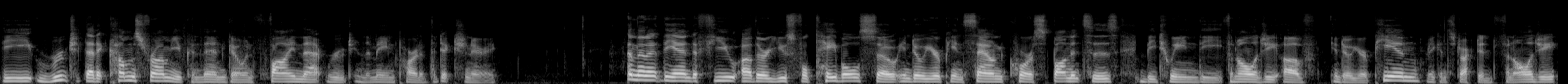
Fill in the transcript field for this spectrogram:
the root that it comes from, you can then go and find that root in the main part of the dictionary. And then at the end, a few other useful tables. So Indo-European sound correspondences between the phonology of Indo-European, reconstructed phonology.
